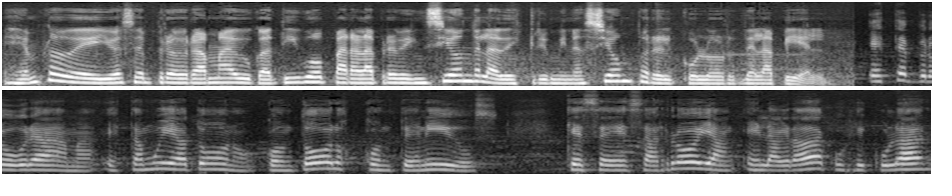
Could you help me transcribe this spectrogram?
Ejemplo de ello es el programa educativo para la prevención de la discriminación por el color de la piel. Este programa está muy a tono con todos los contenidos que se desarrollan en la grada curricular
